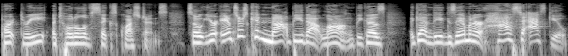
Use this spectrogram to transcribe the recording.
Part three, a total of six questions. So your answers cannot be that long because, again, the examiner has to ask you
